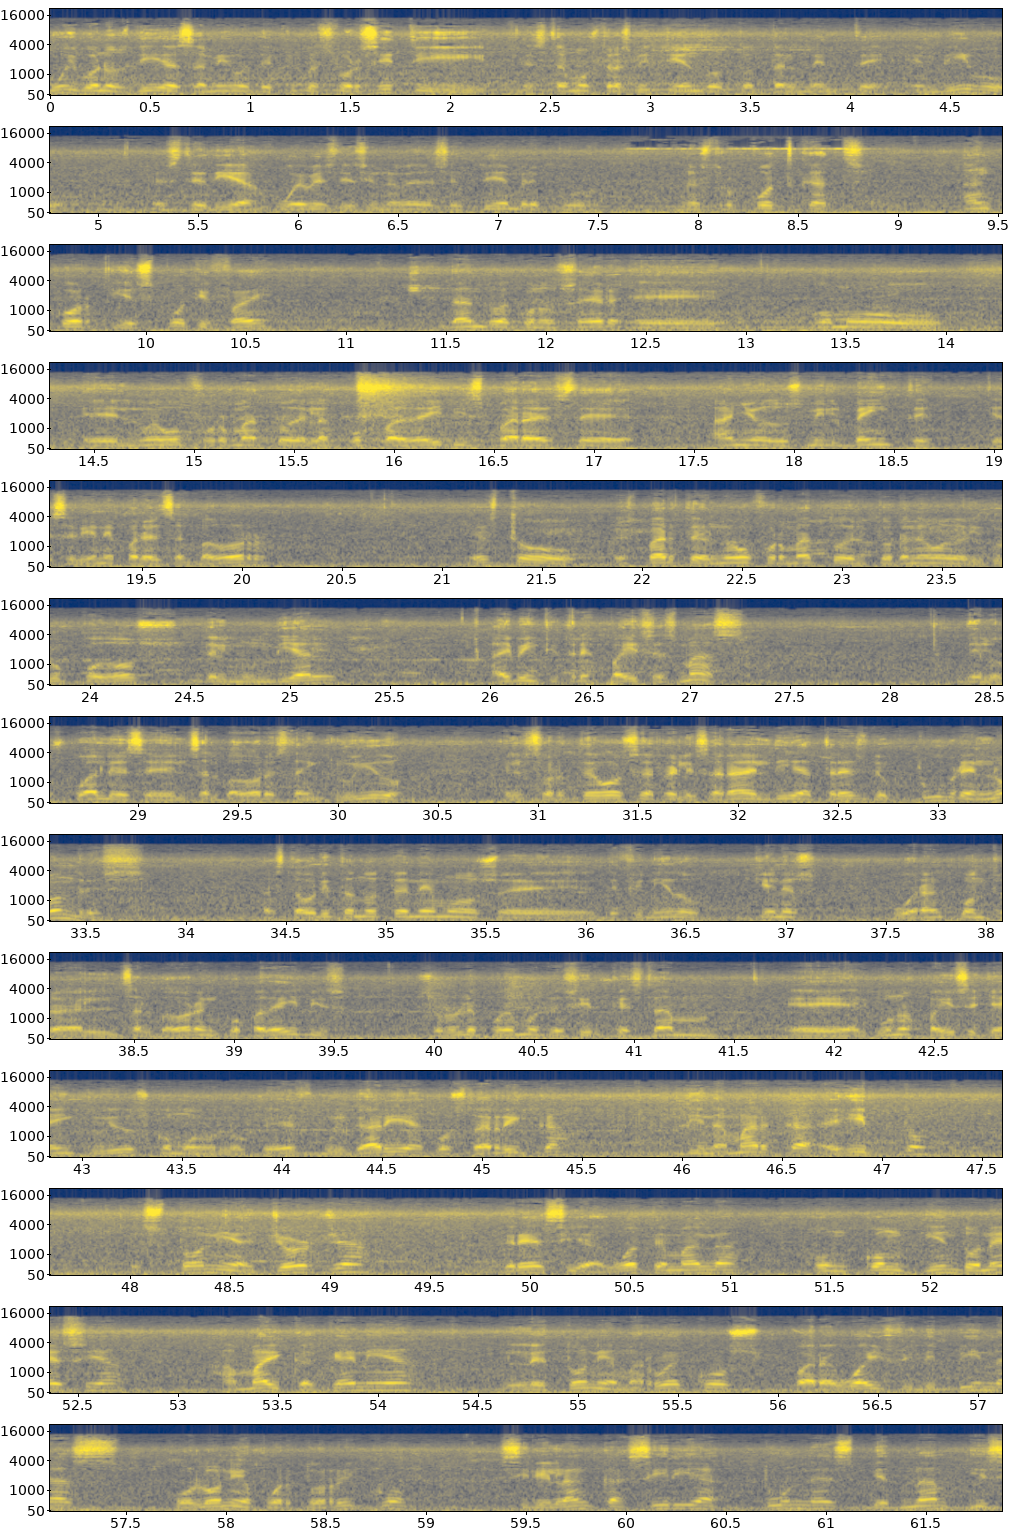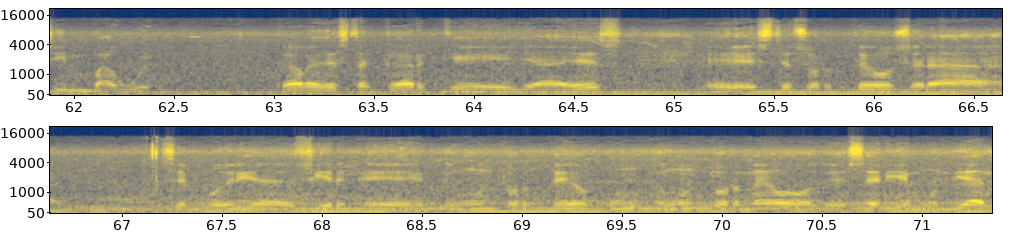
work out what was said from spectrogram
Muy buenos días amigos de Club Sport City. Estamos transmitiendo totalmente en vivo este día jueves 19 de septiembre por nuestro podcast Anchor y Spotify, dando a conocer eh, cómo el nuevo formato de la Copa Davis para este año 2020 que se viene para El Salvador. Esto es parte del nuevo formato del torneo del Grupo 2 del Mundial. Hay 23 países más de los cuales El Salvador está incluido. El sorteo se realizará el día 3 de octubre en Londres. Hasta ahorita no tenemos eh, definido quiénes jugarán contra El Salvador en Copa Davis. Solo le podemos decir que están eh, algunos países ya incluidos como lo que es Bulgaria, Costa Rica, Dinamarca, Egipto, Estonia, Georgia, Grecia, Guatemala, Hong Kong, Indonesia, Jamaica, Kenia, Letonia, Marruecos, Paraguay, Filipinas, Polonia, Puerto Rico, Sri Lanka, Siria, Túnez, Vietnam y Zimbabue. Cabe destacar que ya es, eh, este sorteo será, se podría decir, eh, en, un torneo, en un torneo de serie mundial,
